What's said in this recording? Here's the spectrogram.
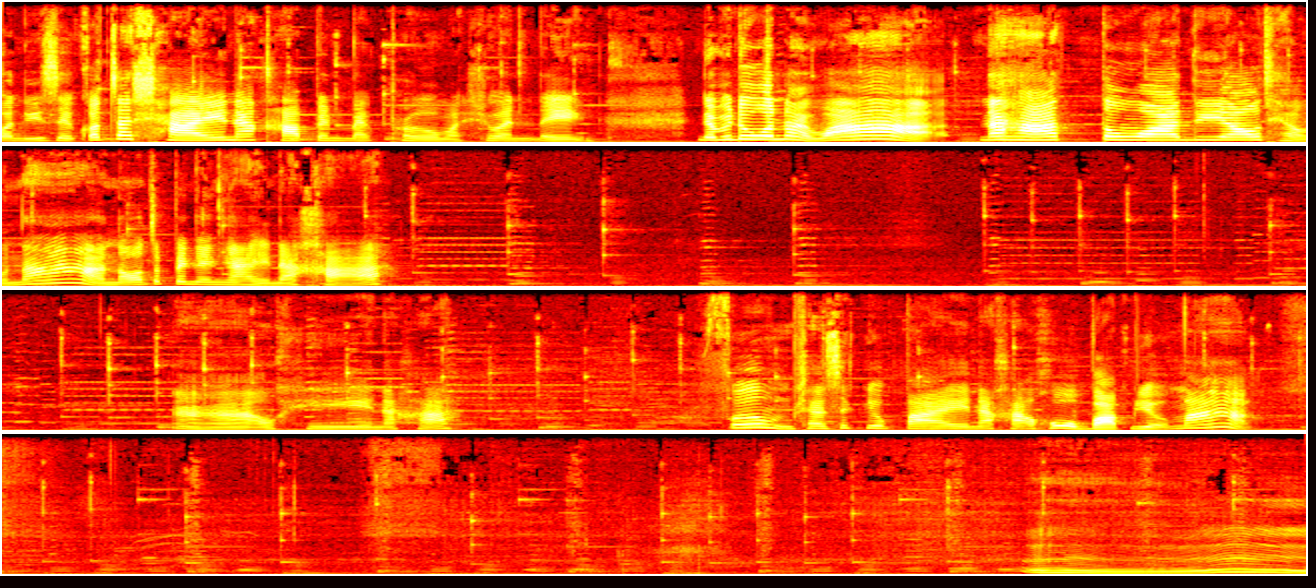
วันนี้เซก็จะใช้นะคะเป็นแบ็คเพลมาช่วยเอง เดี๋ยวไปดูหน่อยว่านะคะ ตัวเดียวแถวหน้าเนาะจะเป็นยังไงนะคะอ่าโอเคนะคะฟึ่มใช้สกิลไปนะคะโหบัฟเยอะมาก ออ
